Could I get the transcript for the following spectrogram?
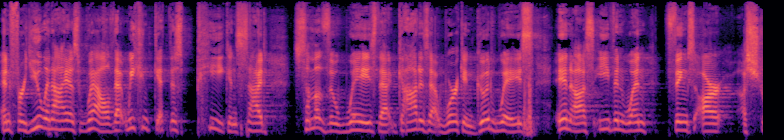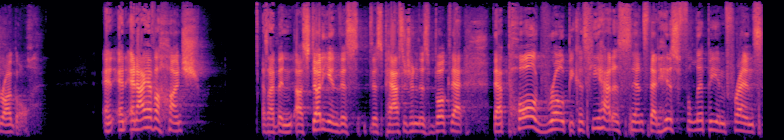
and for you and I as well, that we can get this peek inside some of the ways that God is at work in good ways in us, even when things are a struggle. And, and, and I have a hunch as I've been uh, studying this, this passage in this book that, that Paul wrote because he had a sense that his Philippian friends,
